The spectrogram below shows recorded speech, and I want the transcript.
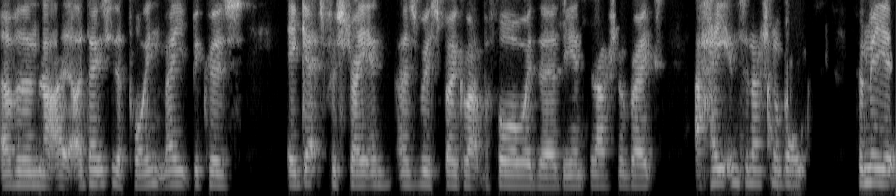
other than that, I, I don't see the point, mate, because it gets frustrating, as we spoke about before with the, the international breaks. I hate international breaks. For me, it,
